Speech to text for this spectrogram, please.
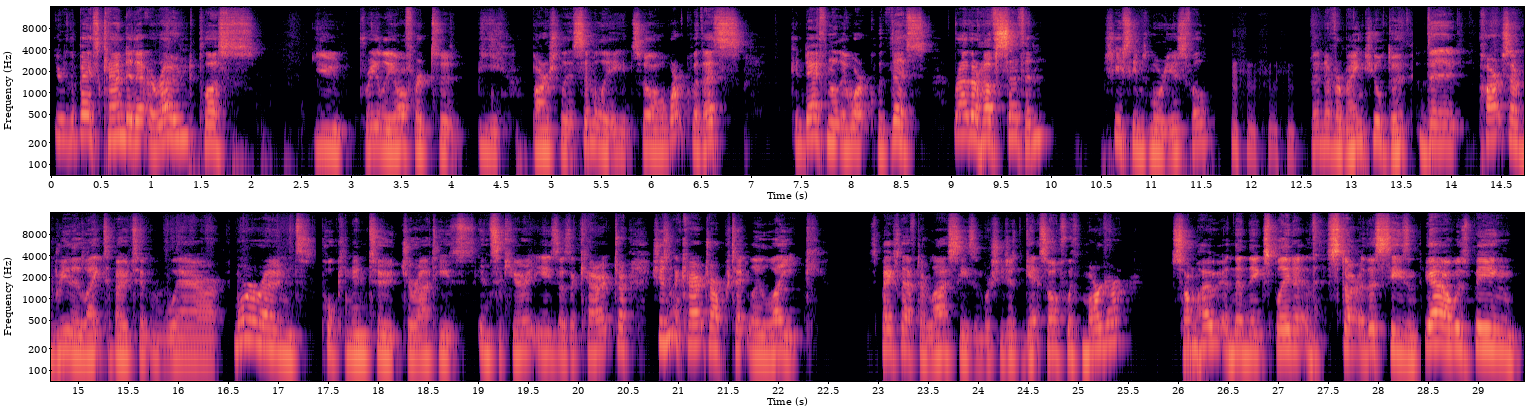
You're the best candidate around, plus you really offered to be partially assimilated, so I'll work with this. Can definitely work with this. Rather have seven. She seems more useful. but never mind, you'll do. The parts I really liked about it were more around poking into Jurati's insecurities as a character. She isn't a character I particularly like, especially after last season where she just gets off with murder somehow, hmm. and then they explain it at the start of this season. Yeah, I was being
